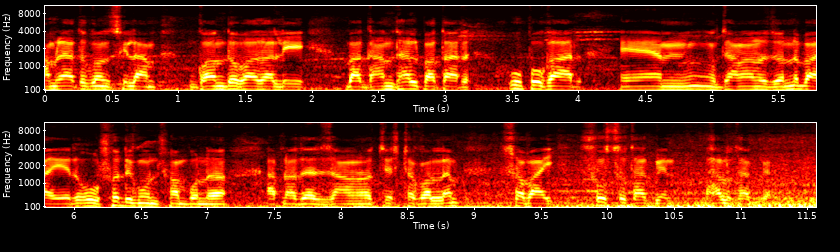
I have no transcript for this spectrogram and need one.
আমরা এতক্ষণ ছিলাম গন্ধবাজালি বা গান্ধাল পাতার উপকার জানানোর জন্য বা এর ঔষধি গুণ সম্পন্ন আপনাদের জানানোর চেষ্টা করলাম। সবাই সুস্থ থাকবেন ভালো থাকবেন।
